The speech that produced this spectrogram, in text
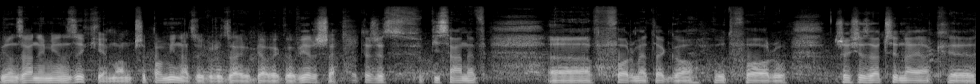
wiązanym językiem. On przypomina coś w rodzaju białego wiersza. To też jest wpisane w, e, w formę tego utworu, że się zaczyna jak e,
